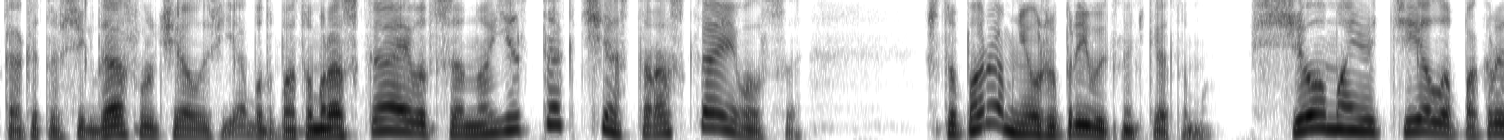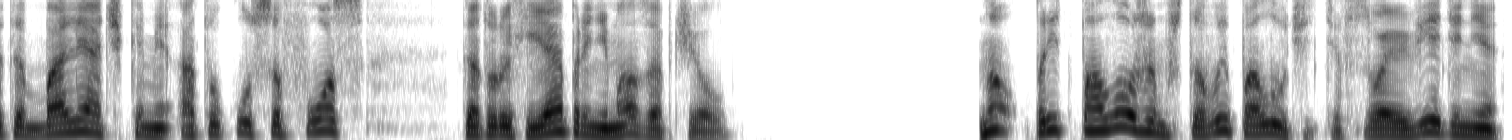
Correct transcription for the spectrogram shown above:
как это всегда случалось, я буду потом раскаиваться, но я так часто раскаивался, что пора мне уже привыкнуть к этому. Все мое тело покрыто болячками от укусов ос — которых я принимал за пчел. Но предположим, что вы получите в свое ведение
